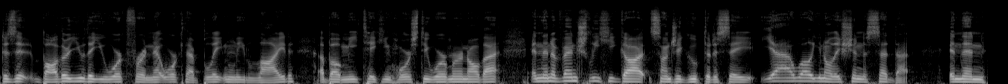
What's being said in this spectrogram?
"Does it bother you that you work for a network that blatantly lied about me taking horse dewormer and all that?" And then eventually he got Sanjay Gupta to say, "Yeah, well, you know, they shouldn't have said that." And then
